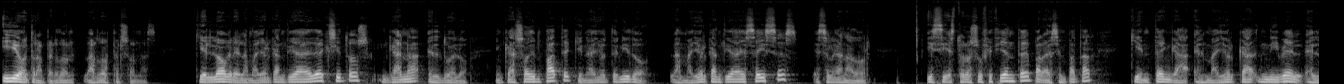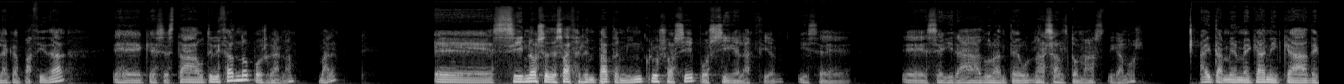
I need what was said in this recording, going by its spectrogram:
y otra, perdón, las dos personas. Quien logre la mayor cantidad de éxitos gana el duelo. En caso de empate, quien haya obtenido la mayor cantidad de seises es el ganador. Y si esto no es suficiente para desempatar, quien tenga el mayor nivel en la capacidad eh, que se está utilizando, pues gana, ¿vale? Eh, si no se deshace el empate, incluso así, pues sigue la acción y se eh, seguirá durante un asalto más, digamos. Hay también mecánica de,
